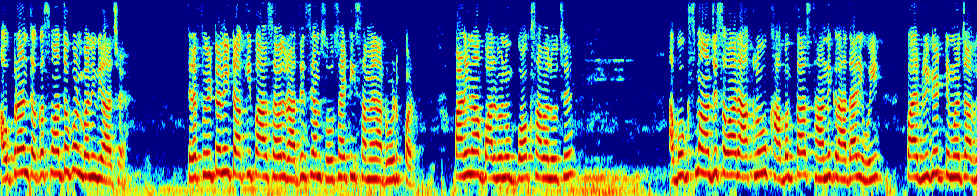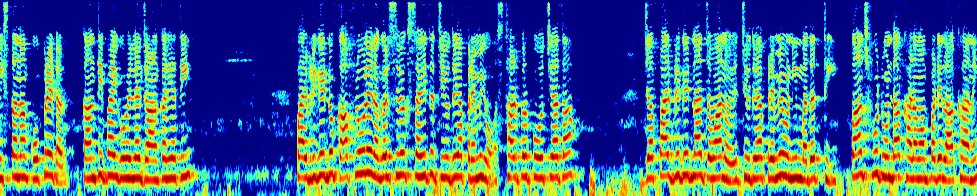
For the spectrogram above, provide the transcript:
આ ઉપરાંત અકસ્માતો પણ બની રહ્યા છે. ત્યારે ફિલ્ટરની ટાંકી પાસે આવેલ રાધેશ્યામ સોસાયટી સામેના રોડ પર પાણીના વાલ્વનું બોક્સ આવેલું છે. આ બોક્સમાં આજે સવારે આખલું ખાબકતા સ્થાનિક રાહદારીઓએ ફાયર બ્રિગેડ તેમજ આ વિસ્તારના કોપરેટર કાંતિભાઈ ગોહિલને જાણ કરી હતી. ફાયર બ્રિગેડનો કાફલો અને નગરસેવક સહિત જીવદયા પ્રેમીઓ સ્થળ પર પહોંચ્યા હતા. જ્યાં ફાયર બ્રિગેડના જવાનોએ જીવદયા પ્રેમીઓની મદદથી પાંચ ફૂટ ઊંડા ખાડામાં પડેલા આખલાને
